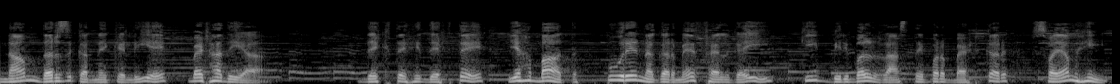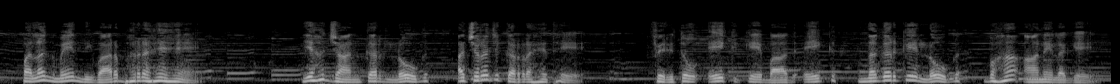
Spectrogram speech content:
नाम दर्ज करने के लिए बैठा दिया। देखते ही देखते यह बात पूरे नगर में फैल गई कि बिरबल रास्ते पर बैठकर स्वयं ही पलंग में निवार भर रहे हैं। यह जानकर लोग अचरज कर रहे थे। फिर तो एक के बाद एक नगर के लोग वहाँ आने लगे।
